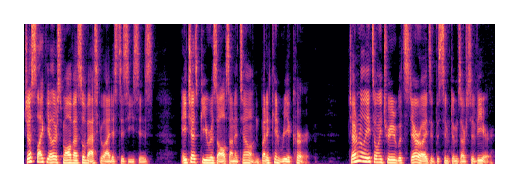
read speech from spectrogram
Just like the other small vessel vasculitis diseases, HSP resolves on its own, but it can reoccur. Generally, it's only treated with steroids if the symptoms are severe.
